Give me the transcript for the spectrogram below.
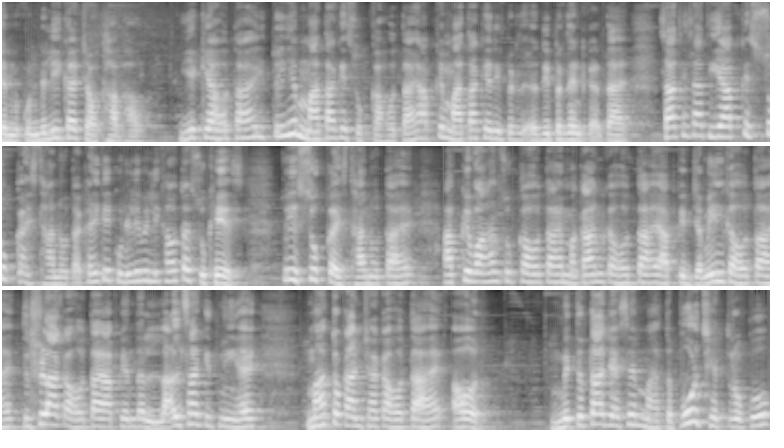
जन्म कुंडली का चौथा भाव। ये क्या होता है? तो ये माता के सुख का होता है, आपके माता के रिप्रेजेंट करता है। साथ ही साथ ये आपके सुख का स्थान होता है। कहीं कहीं कुंडली में लिखा होता है सुखेश तो ये सुख का स्थान होता है। आपके वाहन सुख का होता है, मकान का होता है, आपके ज़मीन का होता है त्रिषड़ा का होता है, आपके अंदर लालसा कितनी है, महत्वाकांक्षा का होता है और मित्रता जैसे महत्वपूर्ण क्षेत्रों को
